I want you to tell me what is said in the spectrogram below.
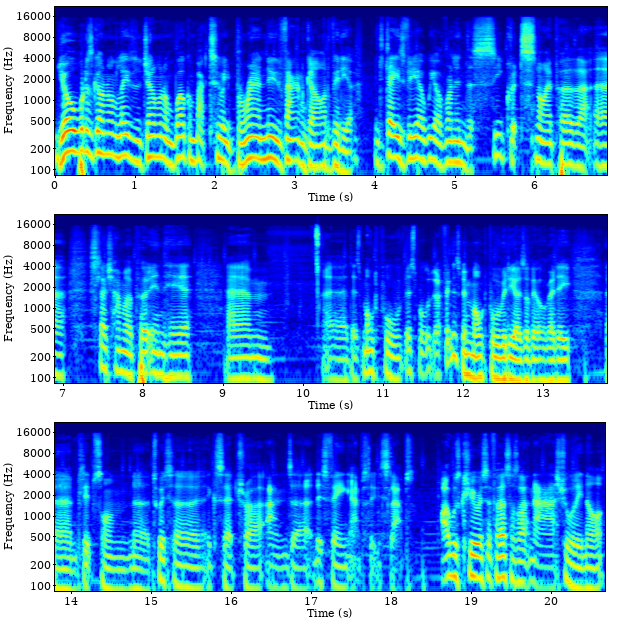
Yo, what is going on ladies and gentlemen and welcome back to a brand new Vanguard video. In today's video we are running the secret sniper that uh, Sledgehammer put in here. Um, uh, there's multiple, there's, I think there's been multiple videos of it already, um, clips on uh, Twitter, etc. And uh, this thing absolutely slaps. I was curious at first, I was like, nah, surely not.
